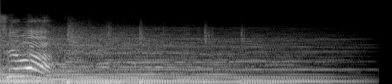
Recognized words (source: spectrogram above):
Priscila!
